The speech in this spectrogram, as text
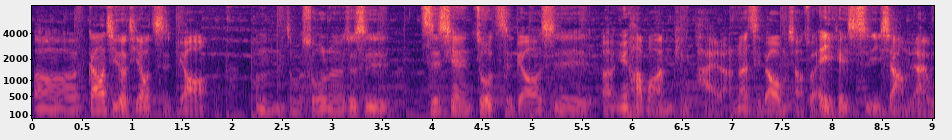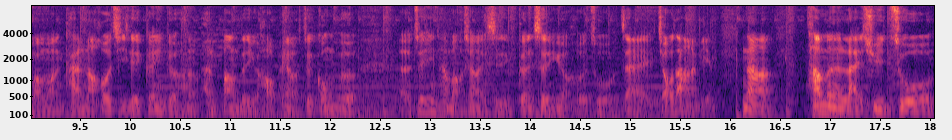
呃，刚刚其实有提到指标，嗯，怎么说呢？就是之前做指标是呃，因为它包含品牌了，那指标我们想说，哎、也可以试一下，我们来玩玩看。然后其实也跟一个很很棒的一个好朋友，就公二，呃，最近他们好像也是跟摄影院合作，在交大那边，那他们来去做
